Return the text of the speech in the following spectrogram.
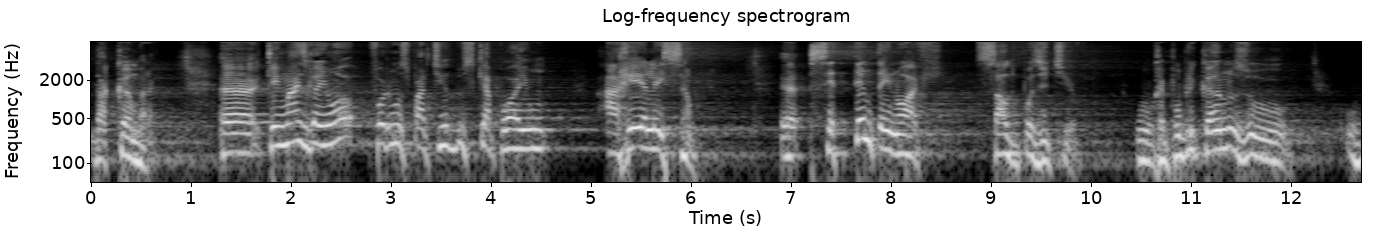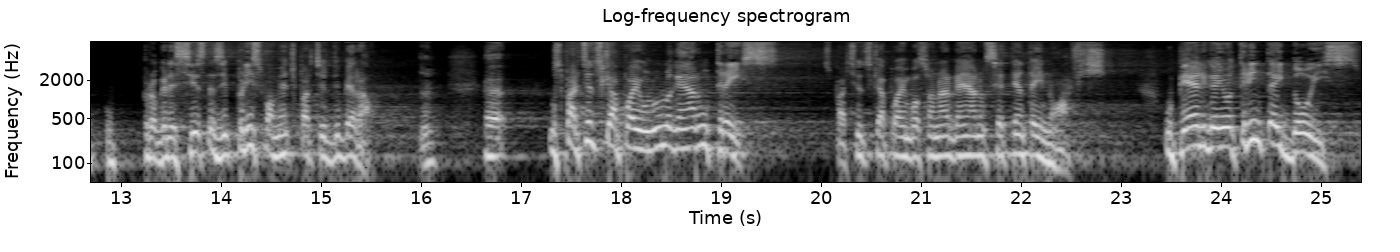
da Câmara. Uh, quem mais ganhou foram os partidos que apoiam a reeleição. Uh, 79 saldo positivo. O Republicanos, o, o, o Progressistas e principalmente o Partido Liberal. Né? Uh, os partidos que apoiam Lula ganharam três Os partidos que apoiam Bolsonaro ganharam 79. O PL ganhou 32,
